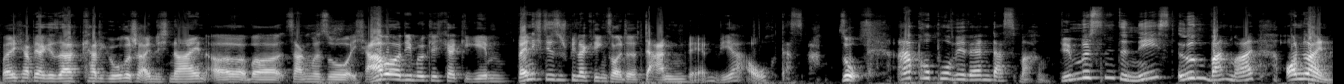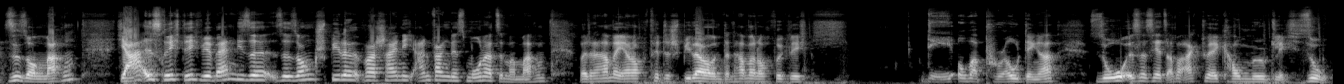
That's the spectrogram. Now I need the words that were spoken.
Weil ich habe ja gesagt, kategorisch eigentlich nein, aber sagen wir so, ich habe die Möglichkeit gegeben, wenn ich diesen Spieler kriegen sollte, dann werden wir auch das machen. So, apropos, wir werden das machen. Wir müssen demnächst irgendwann mal Online-Saison machen. Ja, ist richtig, wir werden diese Saisonspiele wahrscheinlich Anfang des Monats immer machen, weil dann haben wir ja noch fitte Spieler und dann haben wir noch wirklich die Overpro-Dinger. So ist es jetzt aber aktuell kaum möglich. So.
